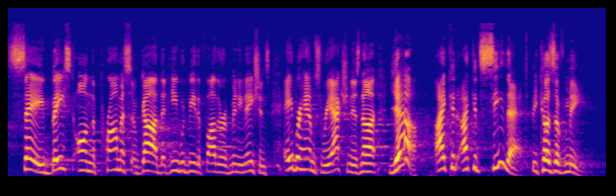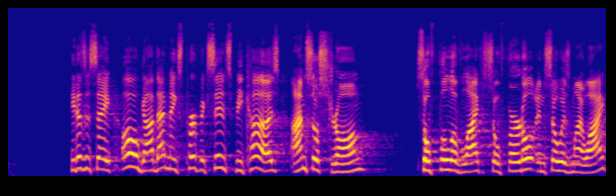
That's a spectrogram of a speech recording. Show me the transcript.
say, based on the promise of God, that he would be the father of many nations. Abraham's reaction is not, yeah, I could, I could see that because of me. He doesn't say, oh, God, that makes perfect sense because I'm so strong, so full of life, so fertile, and so is my wife.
